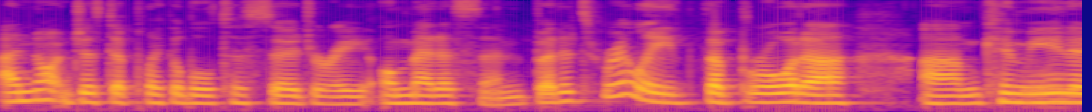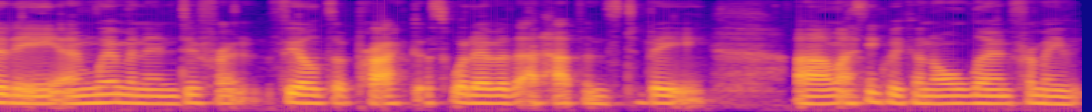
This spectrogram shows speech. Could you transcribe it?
are not just applicable to surgery or medicine, but it's really the broader um, community and women in different fields of practice, whatever that happens to be. Um, I think we can all learn from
